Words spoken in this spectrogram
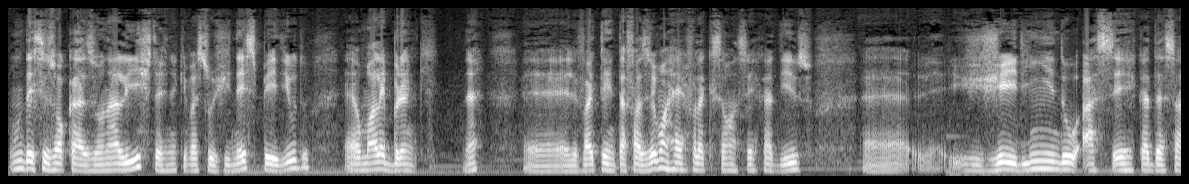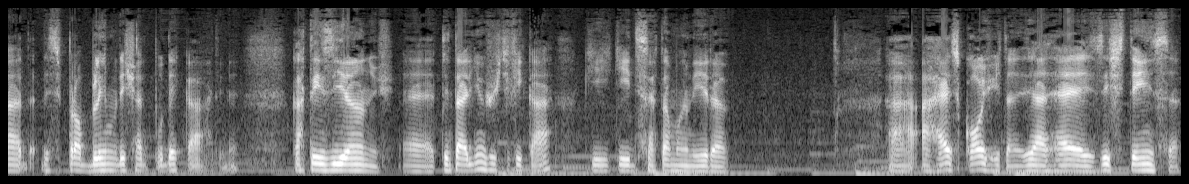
Um desses ocasionalistas né, que vai surgir nesse período é o Malebranc. Né? É, ele vai tentar fazer uma reflexão acerca disso, é, gerindo acerca dessa, desse problema deixado por Descartes. Né? Cartesianos é, tentariam justificar que, que de certa maneira a, a res cogitans e a res extensa,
